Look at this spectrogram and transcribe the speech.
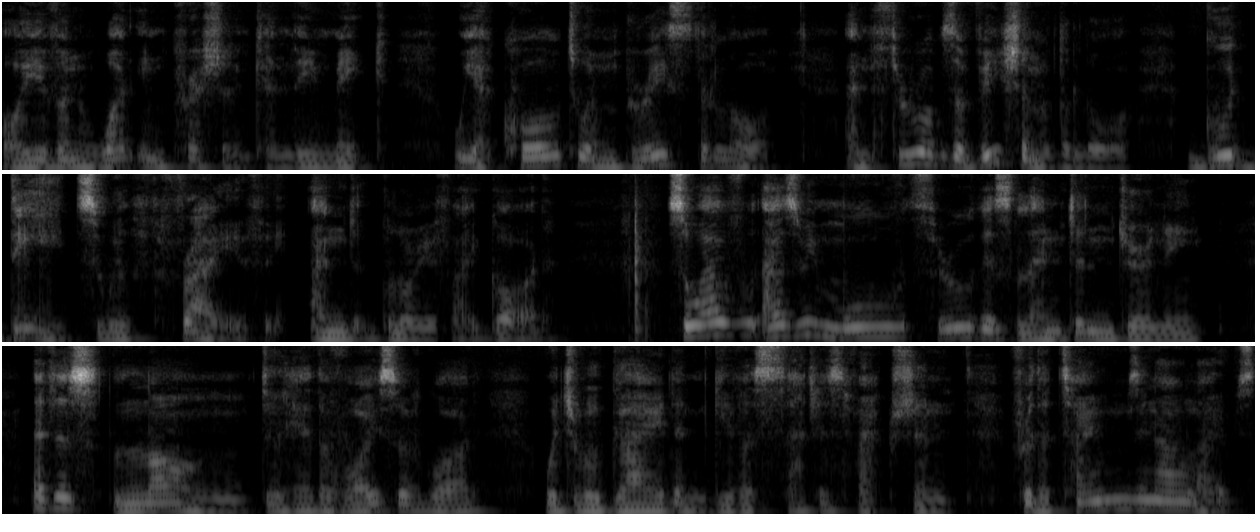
or even what impression can they make. We are called to embrace the law and through observation of the law good deeds will thrive and glorify God. So, as we move through this Lenten journey, let us long to hear the voice of God, which will guide and give us satisfaction for the times in our lives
